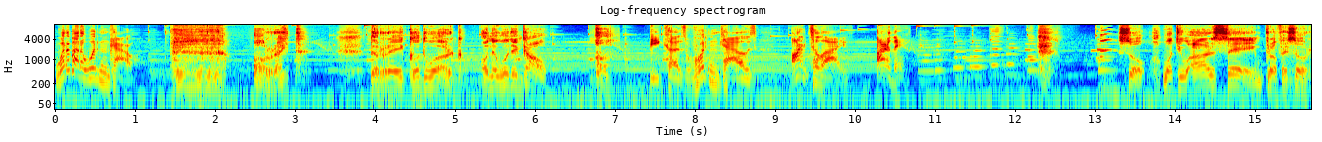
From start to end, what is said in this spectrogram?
What about a wooden cow? All right. The ray could work on a wooden cow. Because wooden cows aren't alive, are they? So, what you are saying, Professor,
